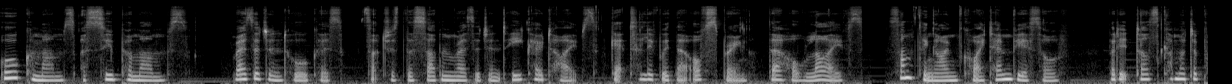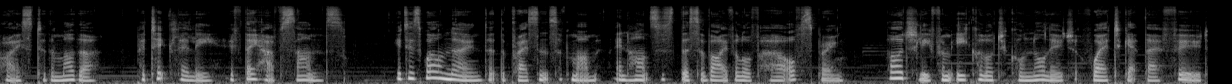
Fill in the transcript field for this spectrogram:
Orca mums are super mums. Resident orcas, such as the southern resident ecotypes, get to live with their offspring their whole lives. Something I'm quite envious of, but it does come at a price to the mother, particularly if they have sons. It is well known that the presence of mum enhances the survival of her offspring, largely from ecological knowledge of where to get their food,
